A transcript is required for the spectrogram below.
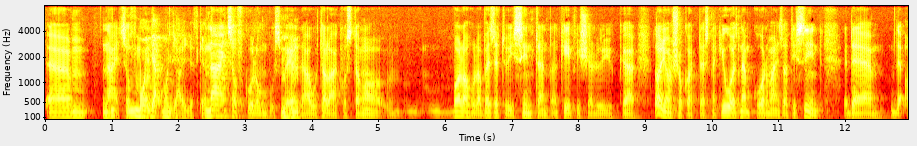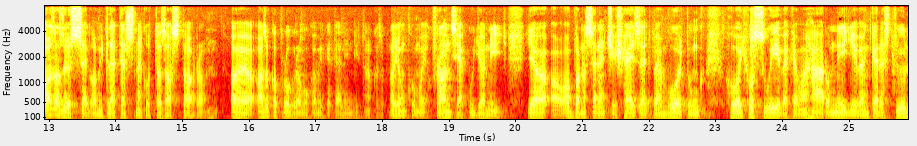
Um, Knights of mondjál, mondjál egyet Knights of Columbus uh-huh. például, találkoztam a valahol a vezetői szinten a képviselőjükkel nagyon sokat tesznek. Jó, ez nem kormányzati szint, de, de az az összeg, amit letesznek ott az asztalra, azok a programok, amiket elindítanak, azok nagyon komolyak. Franciák ugyanígy. Ugye abban a szerencsés helyzetben voltunk, hogy hosszú éveken, vagy három-négy éven keresztül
